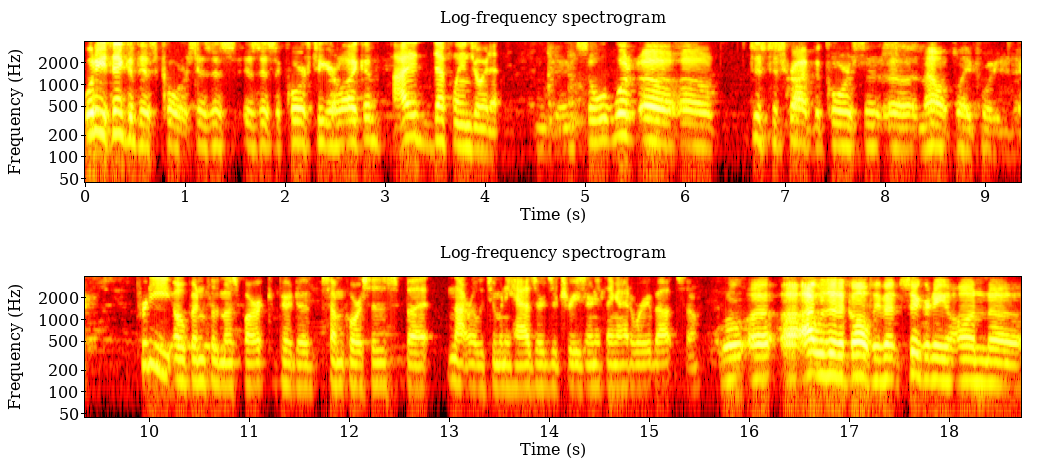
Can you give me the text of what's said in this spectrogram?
What do you think of this course? Is this is this a course to your liking? I definitely enjoyed it. Okay, so what? Uh, uh, just describe the course uh, and how it played for you today pretty open for the most part compared to some courses, but not really too many hazards or trees or anything I had to worry about. So Well, uh, I was at a golf event in Sigourney on uh,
